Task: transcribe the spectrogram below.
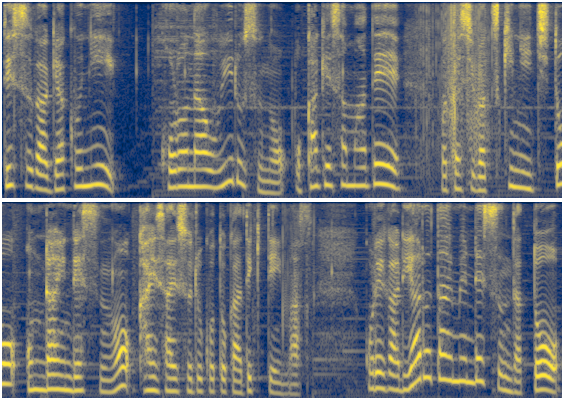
ですが逆にコロナウイルスのおかげさまで私は月に一度オンラインレッスンを開催することができています。これがリアル対面レッスンだと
